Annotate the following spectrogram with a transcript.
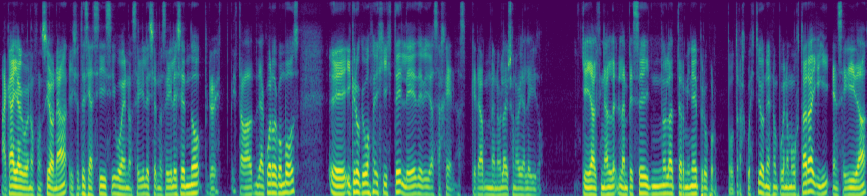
acá hay algo que no funciona, y yo te decía, sí, sí, bueno, seguí leyendo, seguí leyendo, pero estaba de acuerdo con vos, eh, y creo que vos me dijiste, lee de vidas ajenas, que era una novela que yo no había leído, que al final la empecé y no la terminé, pero por otras cuestiones, no porque no me gustara, y enseguida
